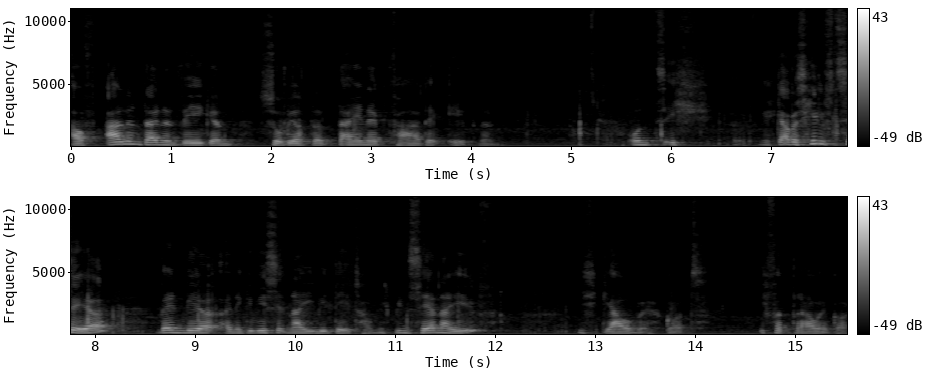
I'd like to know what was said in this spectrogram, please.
auf allen deinen Wegen, so wird er deine Pfade ebnen. Und ich, ich glaube, es hilft sehr, wenn wir eine gewisse Naivität haben. Ich bin sehr naiv ich glaube Gott. Ich vertraue Gott.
